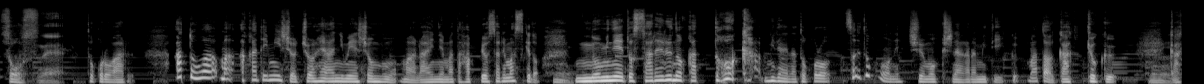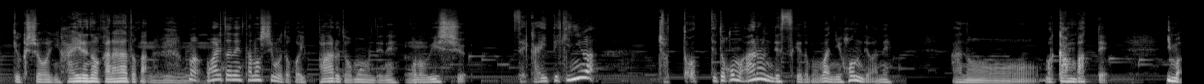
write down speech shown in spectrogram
そうですね。ところはある。あとは、まあアカデミー賞長編アニメーション部門、まあ来年また発表されますけど、うん。ノミネートされるのかどうかみたいなところ、そういうところをね、注目しながら見ていく。まああとは楽曲、うん。楽曲賞に入るのかなとか。う、んうんうんまあ割とね、楽しむとこいっぱいあると思うんでね、うん。このウィッシュ、世界的にはちょっとってとこもあるんですけども、まあ日本ではね、あのーまあ頑張って、今、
